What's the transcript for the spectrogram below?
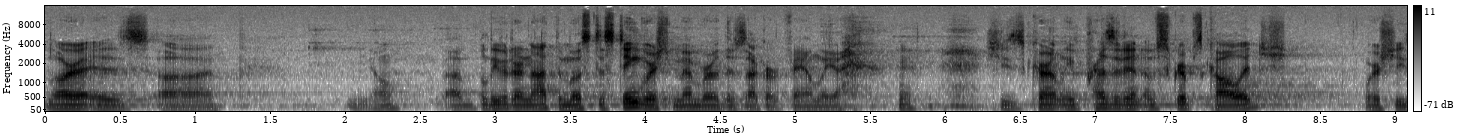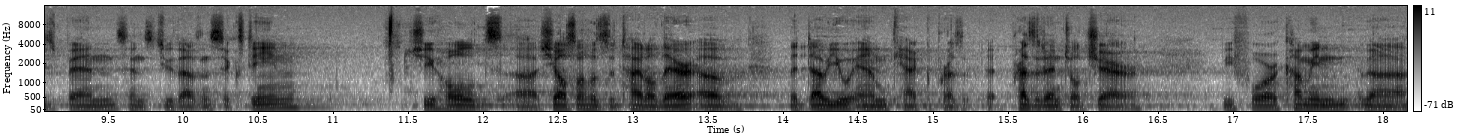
Laura is, uh, you know, uh, believe it or not, the most distinguished member of the Zuckert family. she's currently president of Scripps College, where she's been since 2016. She holds, uh, she also holds the title there of the W.M. Keck Pres- Presidential Chair, before coming uh,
